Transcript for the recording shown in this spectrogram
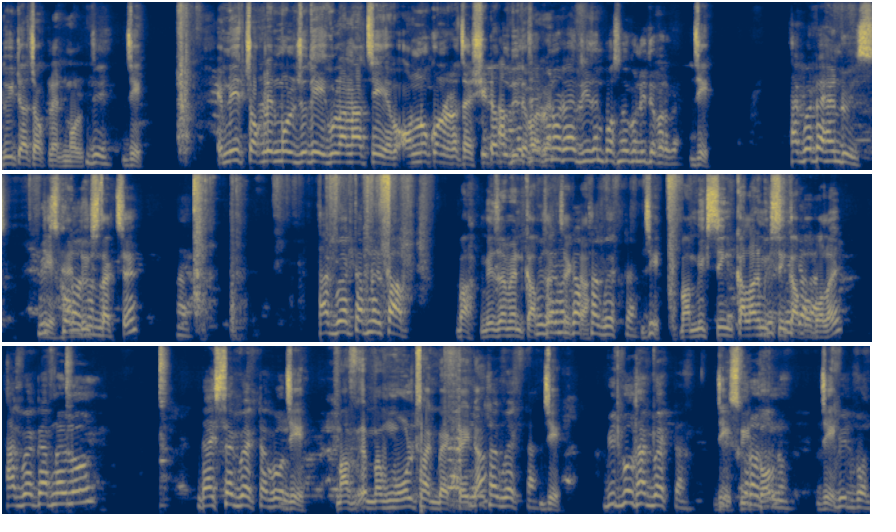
দুইটা চকলেট মোল্ড জি। জি। এমনি চকলেট মোল্ড যদি এগুলা না চেয়ে অন্য কোনোটা চাই সেটা তো দিতে পারবেন। কোনোটা ডিজাইন পছন্দ করে নিতে পারবেন। জি। থাকবে একটা হ্যান্ডউইচ জি মিক্স করার জন্য। থাকছে। হ্যাঁ। থাকবে একটা আপনার কাপ বাহ মেজারমেন্ট কাপ থাকছে কাপ একটা। থাকবে একটা। জি বা মিক্সিং কালার মিক্সিং কাপও। বলা। হয় থাকবে একটা আপনার হলো ডাইস থাকবে একটা গোল জি মোল্ড থাকবে একটা এটা। থাকবে একটা। জি। বিট বল থাকবে একটা। জি বিট বল জি। বিট বল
